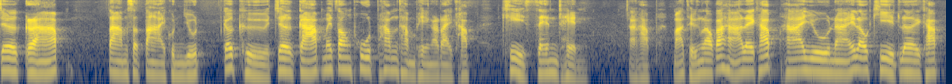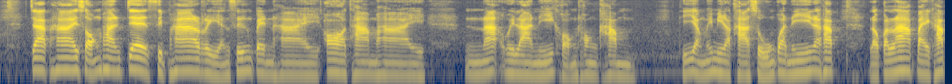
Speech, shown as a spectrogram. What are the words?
เจอกราฟตามสไตล์คุณยุทธก็คือเจอกราฟไม่ต้องพูดพร่ำทำเพลงอะไรครับ ขีดเส้นเทนนะครับ มาถึงเราก็หาเลยครับไฮอยู่ไหนเราขีดเลยครับ จากไฮ2,075 เหรียญ ซึ่งเป็นไฮออทามไฮณเวลานี้ของทองคำที่ยังไม่มีราคาสูงกว่านี้นะครับ เราก็ลากไปครับ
